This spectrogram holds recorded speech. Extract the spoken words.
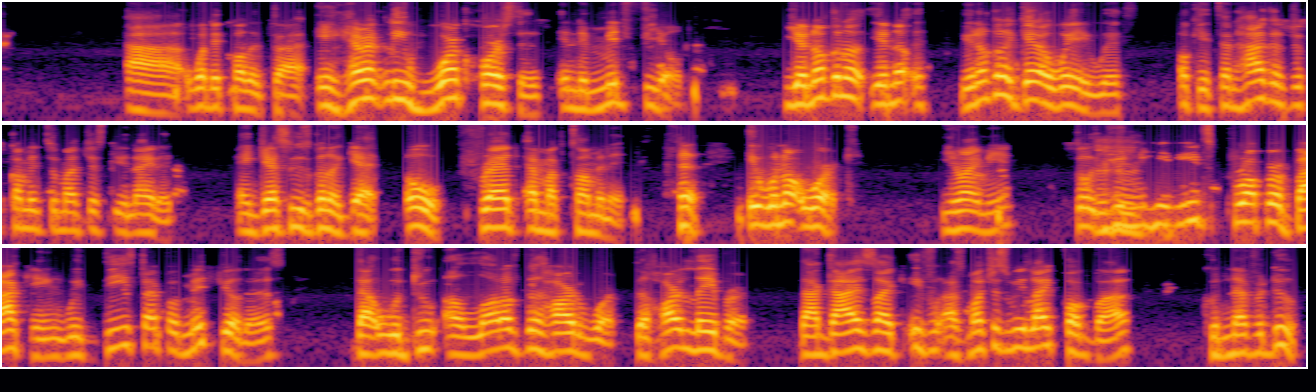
uh, what they call it, uh, inherently workhorses in the midfield. You're not gonna, you're not, you're not gonna get away with. Okay, Ten Hag has just come into Manchester United, and guess who's gonna get? Oh, Fred and McTominay. it will not work. You know what I mean? So mm-hmm. you he needs proper backing with these type of midfielders that will do a lot of the hard work, the hard labor that guys like, if as much as we like Pogba, could never do.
